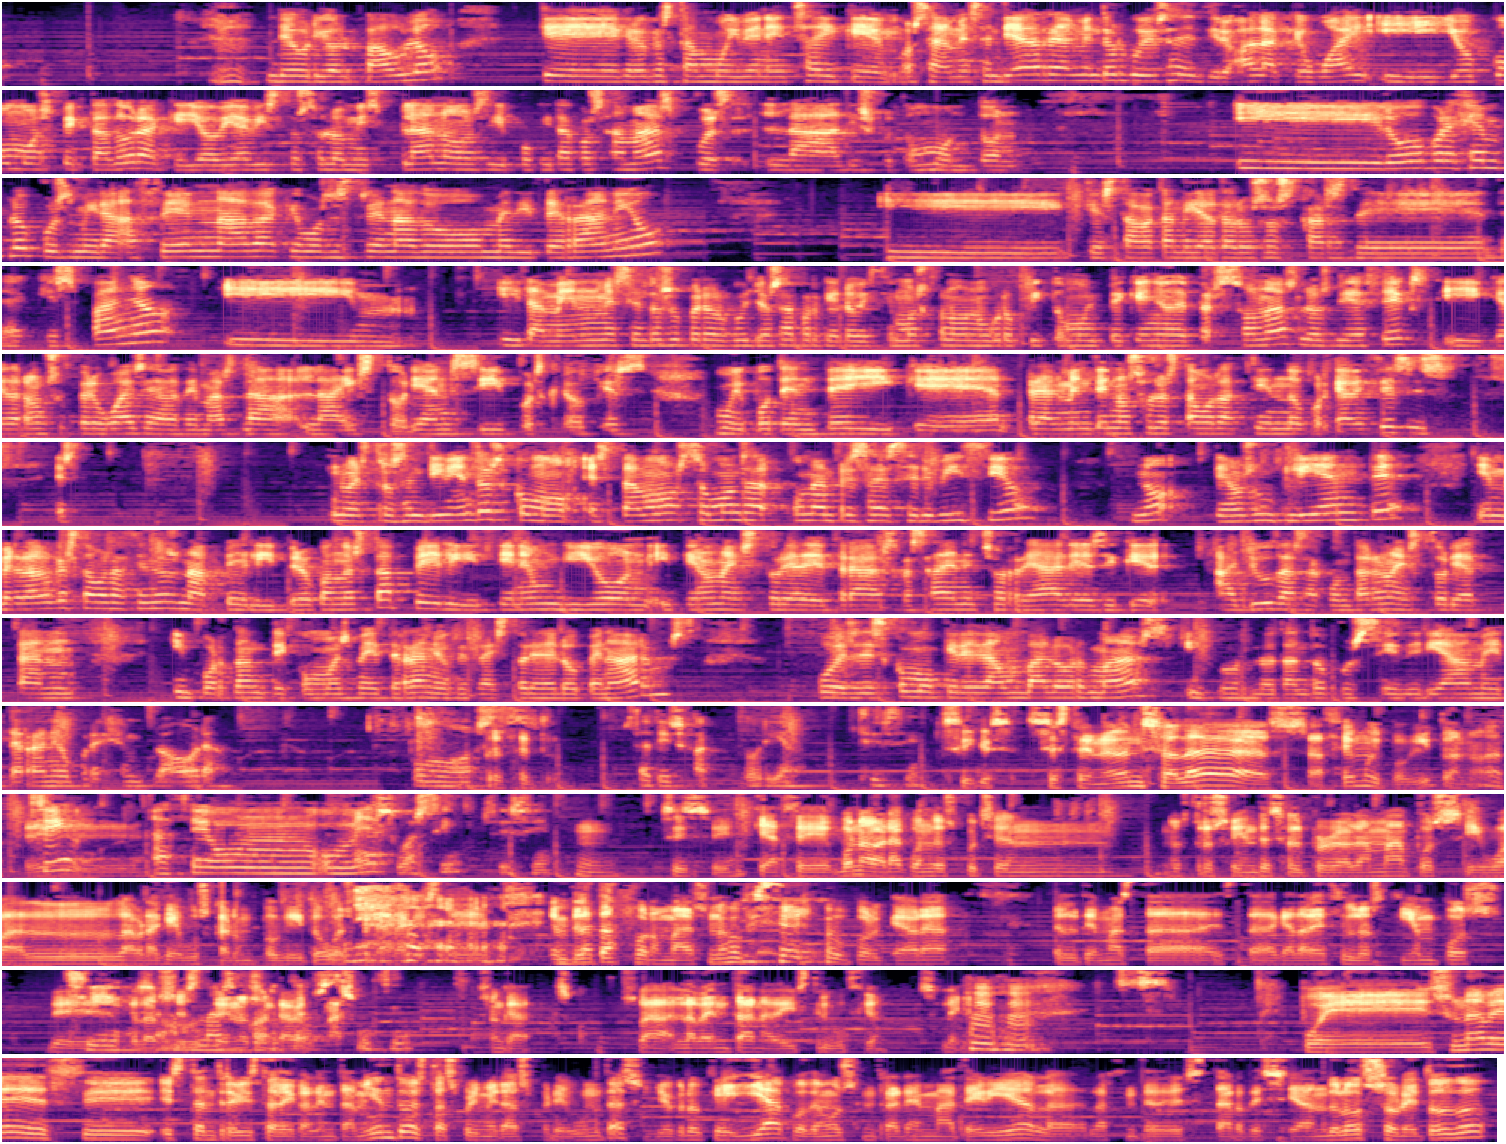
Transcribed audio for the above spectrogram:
mm. de Oriol Paulo, que creo que está muy bien hecha y que, o sea, me sentía realmente orgullosa de decir, ¡hala, qué guay! Y yo como espectadora, que yo había visto solo mis planos y poquita cosa más, pues la disfruto un montón. Y luego, por ejemplo, pues mira, hace nada que hemos estrenado Mediterráneo y que estaba candidata a los Oscars de, de aquí España y, y también me siento súper orgullosa porque lo hicimos con un grupito muy pequeño de personas, los VFX, y quedaron súper guays y además la, la, historia en sí pues creo que es muy potente y que realmente no solo estamos haciendo, porque a veces es, es nuestro sentimiento es como estamos, somos una empresa de servicio ¿no? Tenemos un cliente y en verdad lo que estamos haciendo es una peli, pero cuando esta peli tiene un guion y tiene una historia detrás basada en hechos reales y que ayudas a contar una historia tan importante como es Mediterráneo, que es la historia del Open Arms, pues es como que le da un valor más y por lo tanto, pues sí, diría Mediterráneo, por ejemplo, ahora. Como Perfecto satisfactoria. Sí, sí. Sí, que se estrenó en salas hace muy poquito, ¿no? Hace... Sí, hace un, mes o así, sí, sí. Mm, sí, sí. Que hace, bueno, ahora cuando escuchen nuestros oyentes el programa, pues igual habrá que buscar un poquito o esperar a que esté en plataformas, ¿no? Porque ahora el tema está, está cada vez en los tiempos de, los estrenos son cada vez más. Son cada vez más la, la, ventana de distribución. Se le pues una vez eh, esta entrevista de calentamiento, estas primeras preguntas, yo creo que ya podemos entrar en materia, la, gente debe estar deseándolo, sobre todo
